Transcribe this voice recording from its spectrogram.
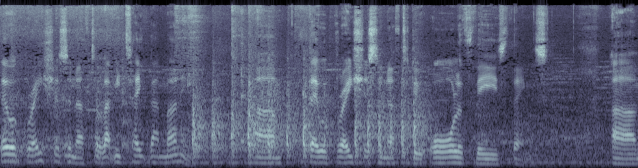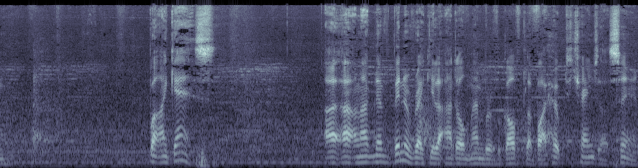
They were gracious enough to let me take their money. Um, they were gracious enough to do all of these things. Um, but I guess, and I've never been a regular adult member of a golf club, but I hope to change that soon.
